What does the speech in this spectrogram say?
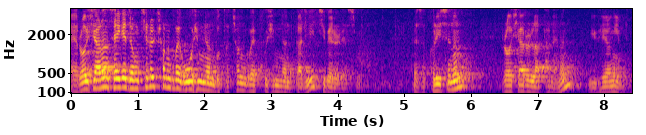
예, 러시아는 세계 정치를 1950년부터 1990년까지 지배를 했습니다. 그래서 그리스는 러시아를 나타내는 유형입니다.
